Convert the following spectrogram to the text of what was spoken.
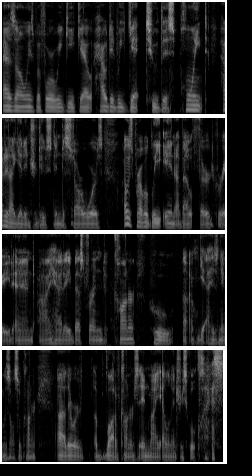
as always, before we geek out, how did we get to this point? How did I get introduced into Star Wars? I was probably in about third grade, and I had a best friend, Connor, who, uh, yeah, his name was also Connor. Uh, there were a lot of Connors in my elementary school class,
